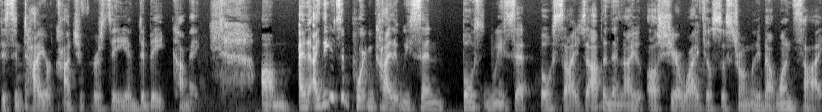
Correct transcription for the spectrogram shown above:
this entire controversy and debate coming. Um, and I think it's important, Kai, that we send both we set both sides up and then I, will share why i feel so strongly about one side.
